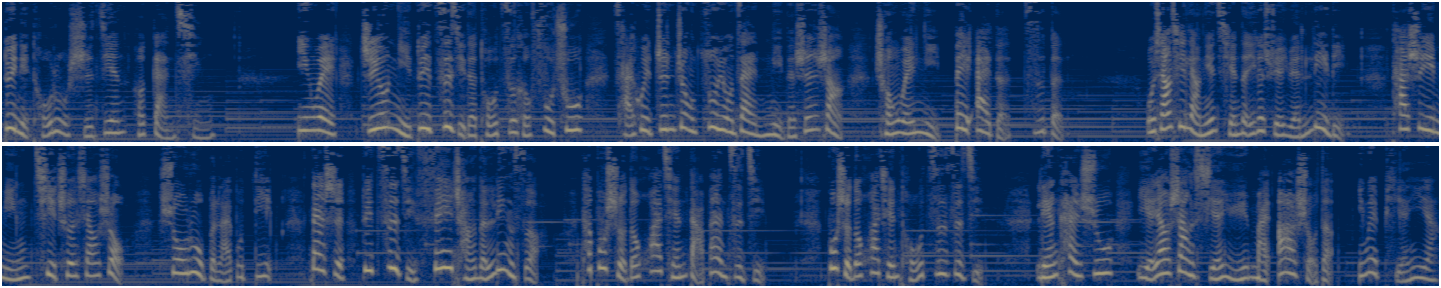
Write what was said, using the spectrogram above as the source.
对你投入时间和感情。因为只有你对自己的投资和付出，才会真正作用在你的身上，成为你被爱的资本。我想起两年前的一个学员丽丽，她是一名汽车销售，收入本来不低，但是对自己非常的吝啬，她不舍得花钱打扮自己，不舍得花钱投资自己，连看书也要上闲鱼买二手的，因为便宜呀，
